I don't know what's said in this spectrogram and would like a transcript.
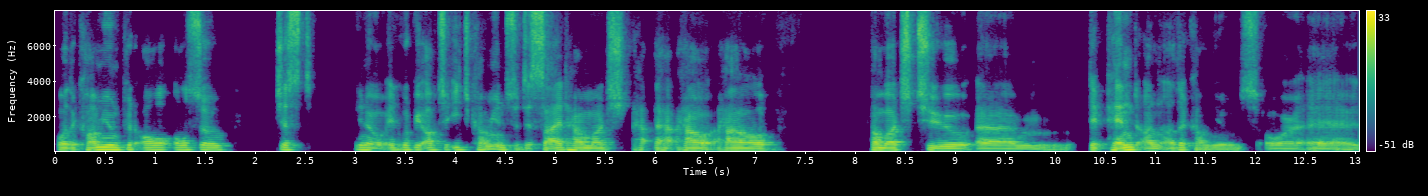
Or the commune could all also just you know it would be up to each commune to decide how much how how how much to um, depend on other communes or uh,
